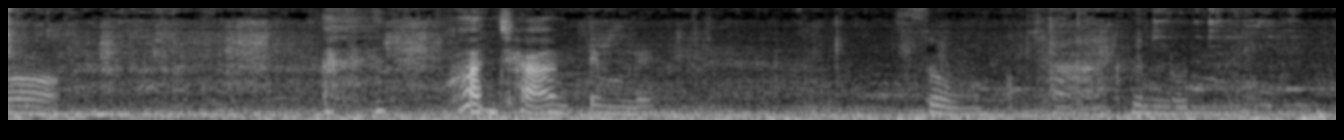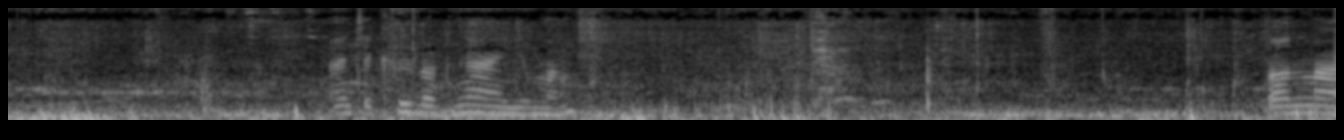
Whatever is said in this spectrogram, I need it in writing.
ก็ ควานช้างเต็มเลย ส่งช้างขึ้นรถอาจจะขึ้นรถง่ายอยู่มั้ง ตอนมา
